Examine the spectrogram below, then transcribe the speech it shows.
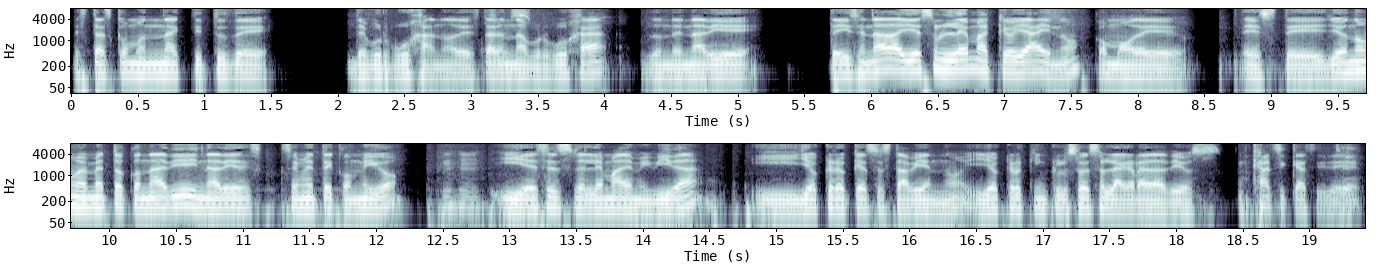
estás como en una actitud de, de burbuja, ¿no? De estar en una burbuja donde nadie te dice nada y es un lema que hoy hay, ¿no? Como de, este, yo no me meto con nadie y nadie se mete conmigo y ese es el lema de mi vida y yo creo que eso está bien, ¿no? Y yo creo que incluso eso le agrada a Dios, casi, casi de... Sí.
